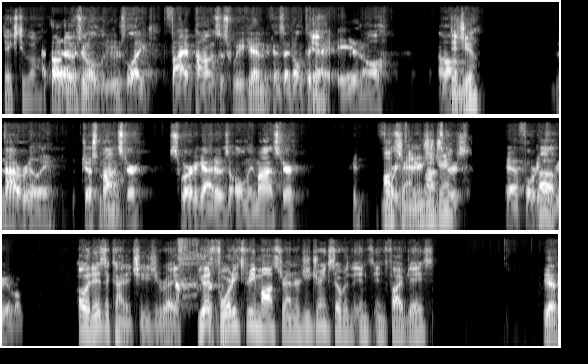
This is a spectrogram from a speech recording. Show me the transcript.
Takes too long. I thought I was going to lose like five pounds this weekend because I don't think Yeah. I ate at all. Um, Did you? Not really. Just Monster. Swear to God, it was only Monster. Monster 43 energy drink? Yeah, 43 of them. Oh, it is a kind of cheese. You're right. You had 43 Monster Energy drinks over the, in in five days. Yeah.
